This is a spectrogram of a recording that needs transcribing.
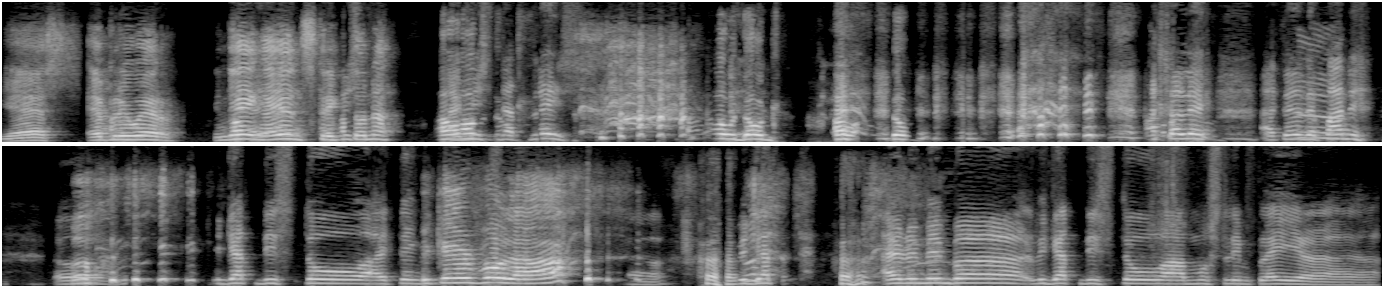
Yes, everywhere. Hindi, Okay, ngayon I- stricto na. Aw, I aw, miss that place. aw, dog. Aw, dog. actually, actually the funny uh, we got these two I Be think careful ha. uh, we got I remember we got these two uh, Muslim player uh,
